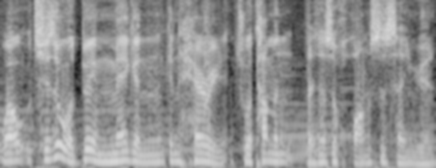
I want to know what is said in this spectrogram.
Well，其实我对 Megan 跟 Harry，除了他们本身是皇室成员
